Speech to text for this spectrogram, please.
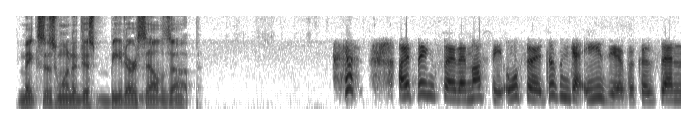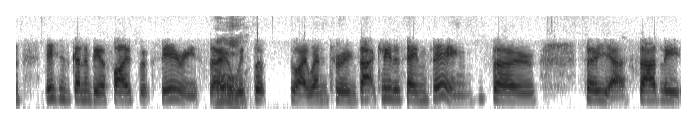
makes us want to just beat ourselves up. I think so. There must be. Also, it doesn't get easier because then this is going to be a five book series. So oh. with book I went through exactly the same thing. So, so yeah, sadly,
